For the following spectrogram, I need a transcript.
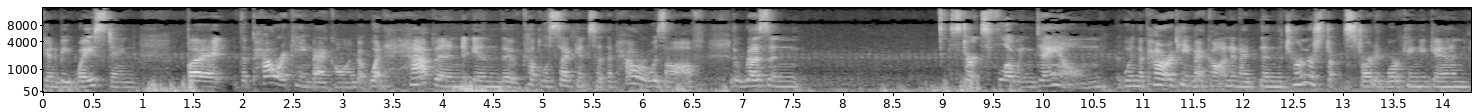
gonna be wasting. But the power came back on. But what happened in the couple of seconds that the power was off, the resin starts flowing down. When the power came back on and I then the turner st- started working again,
